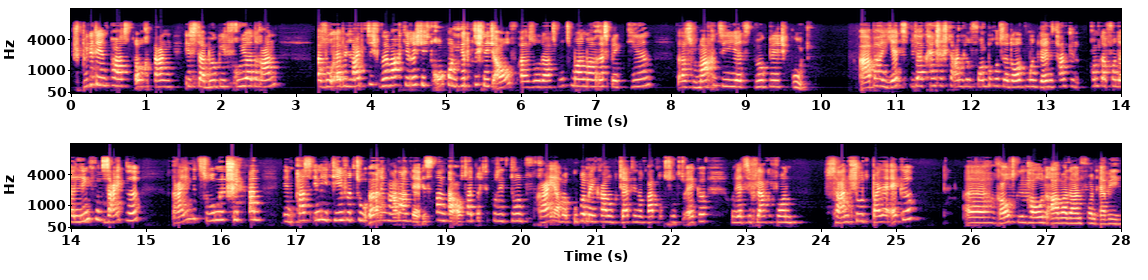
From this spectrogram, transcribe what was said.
spielt den Pass, doch dann ist da wirklich früher dran. Also RB Leipzig will, macht hier richtig Druck und gibt sich nicht auf. Also das muss man mal respektieren. Das machen sie jetzt wirklich gut. Aber jetzt wieder kein schlechter Angriff von Borussia Dortmund. James Hunt kommt da von der linken Seite reingezogen, schickt dann den Pass in die Tiefe zu Erling Haaland, der ist dann da auf halbrechte Position frei, aber Upamecano klärt ihn gerade noch so zur Ecke und jetzt die Flanke von Sancho bei der Ecke. Äh, rausgehauen, aber dann von RB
